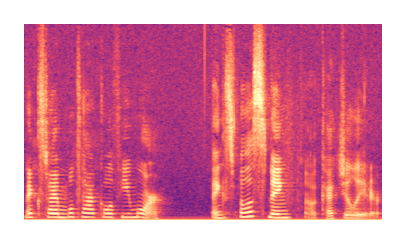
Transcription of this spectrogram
Next time, we'll tackle a few more. Thanks for listening. I'll catch you later.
